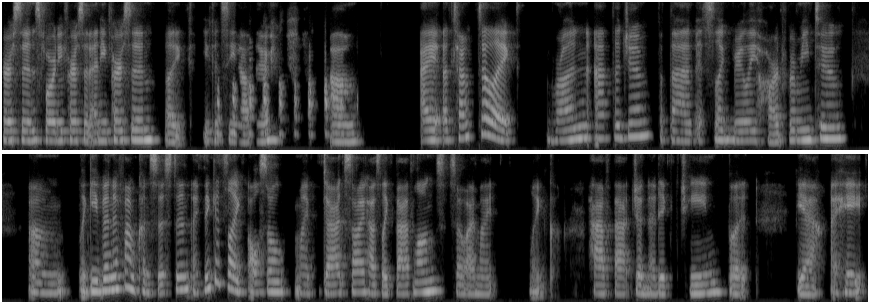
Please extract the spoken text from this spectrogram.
person, sporty person, any person like you could see out there. Um, I attempt to like run at the gym, but then it's like really hard for me to. Um, like even if I'm consistent, I think it's like also my dad's side has like bad lungs, so I might like have that genetic gene, but yeah, I hate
